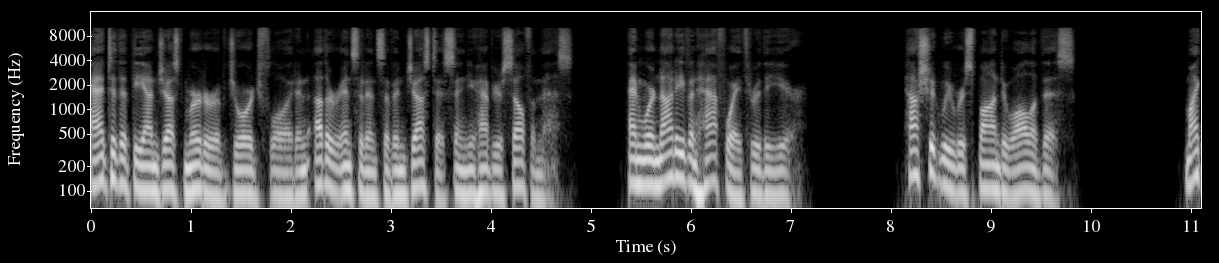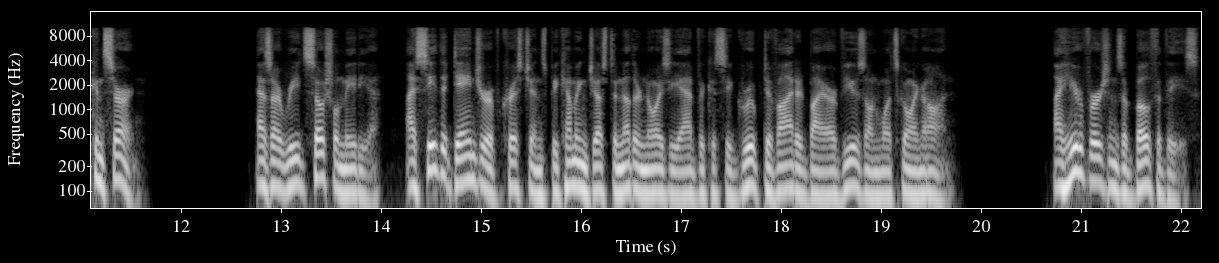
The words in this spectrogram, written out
Add to that the unjust murder of George Floyd and other incidents of injustice, and you have yourself a mess. And we're not even halfway through the year. How should we respond to all of this? My concern. As I read social media, I see the danger of Christians becoming just another noisy advocacy group divided by our views on what's going on. I hear versions of both of these.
